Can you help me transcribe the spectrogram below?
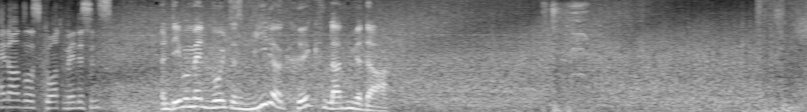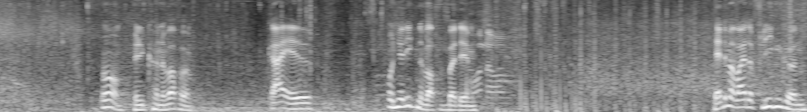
ein anderer Squad mindestens. In dem Moment, wo ich das wieder krieg, landen wir da. Oh, hier liegt keine Waffe. Geil. Und hier liegt eine Waffe bei dem. Oh no. Der hätte mal weiter fliegen können.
